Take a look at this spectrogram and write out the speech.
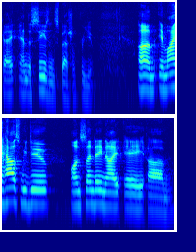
okay, and the season special for you. Um, in my house, we do on Sunday night a um,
